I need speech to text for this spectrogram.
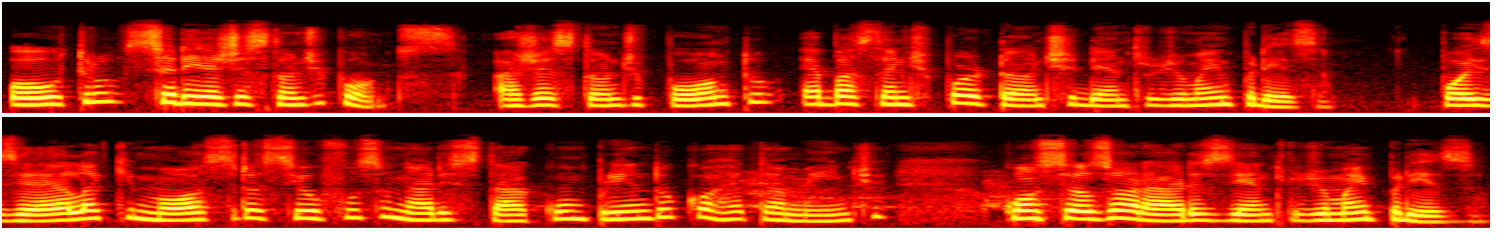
Outro seria a gestão de pontos. A gestão de ponto é bastante importante dentro de uma empresa, pois é ela que mostra se o funcionário está cumprindo corretamente com seus horários dentro de uma empresa.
